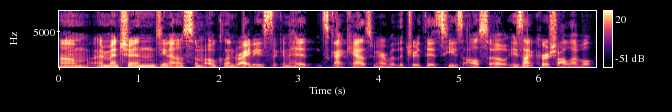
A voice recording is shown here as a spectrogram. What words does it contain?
Um, I mentioned you know some Oakland righties that can hit Scott Kazmir, but the truth is he's also he's not Kershaw level,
